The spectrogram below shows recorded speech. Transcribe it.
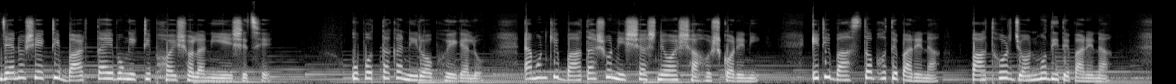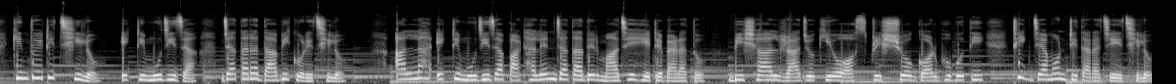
যেন সে একটি বার্তা এবং একটি ফয়সলা নিয়ে এসেছে। উপত্যকা নীরব হয়ে গেল, এমনকি বাতাসও নিঃশ্বাস নেওয়ার সাহস করেনি। এটি বাস্তব হতে পারে না পাথর জন্ম দিতে পারে না। কিন্তু এটি ছিল একটি মুজিজা যা তারা দাবি করেছিল। আল্লাহ একটি মুজিজা পাঠালেন যা তাদের মাঝে হেঁটে বেড়াত। বিশাল, রাজকীয়, অস্পৃশ্য, গর্ভবতী, ঠিক যেমনটি তারা চেয়েছিল।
